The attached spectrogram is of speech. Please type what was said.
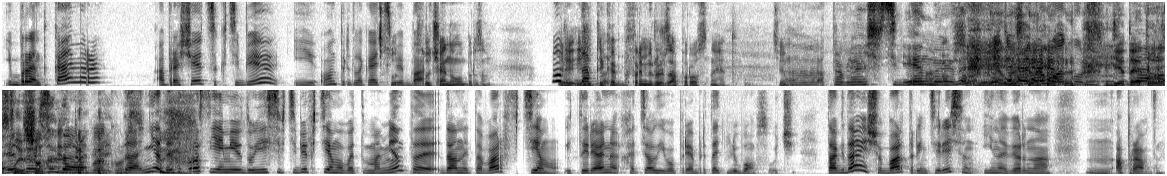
И бренд камеры обращается к тебе, и он предлагает Слу- тебе бартер. Случайным образом. Ну, или, или да, ты по- как бы формируешь запрос на эту тему? Э, Отправляешь в А, вселенную. да. вселенную. Где-то это Да, уже слышал. да. нет, это просто я имею в виду, если в тебе в тему в этот момент э, данный товар в тему, и ты реально хотел его приобретать в любом случае. Тогда еще бартер интересен и, наверное, оправдан.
